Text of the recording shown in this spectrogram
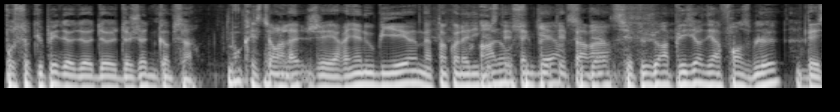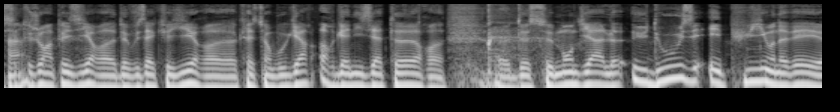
pour s'occuper de, de, de, de jeunes comme ça. Bon, Christian, Voilà. là, j'ai rien oublié. Maintenant qu'on a dit que Ah non, Stéphane Guy super, était le super. parrain, C'est toujours un plaisir de dire France Bleu. Ben, c'est Hein toujours un plaisir euh, de vous accueillir, euh, Christian Bougard, organisateur euh, de ce mondial U12. Et puis, on avait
